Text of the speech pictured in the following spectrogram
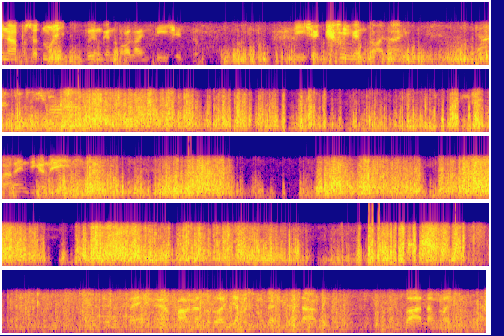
Pinapasot mo kay Kubo yung ganito kalaking t-shirt to? T-shirt ko yung ganito kalaking. Hindi, para hindi ka naiinitan. Ganun pa yun, kaya pa ako naturuan dyan, mas magaling sa amin. Batang maliit na.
